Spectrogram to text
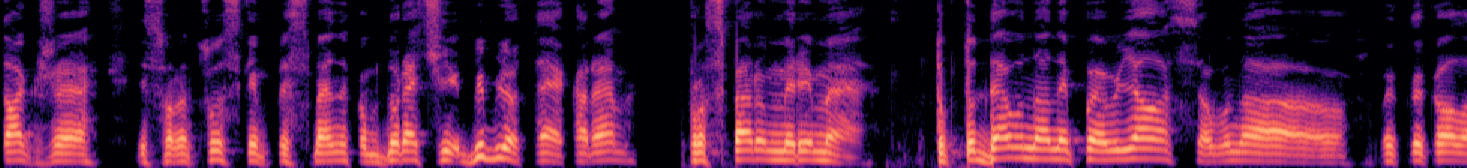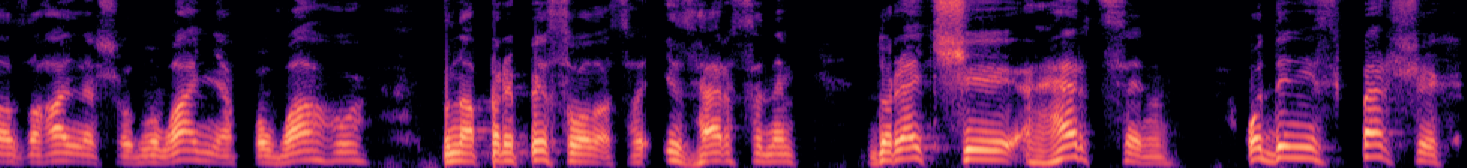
також із французьким письменником, до речі, бібліотекарем Проспером Меріме. Тобто, де вона не появлялася, вона викликала загальне шанування, повагу. Вона переписувалася із Герценем. До речі, Герцен один із перших,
